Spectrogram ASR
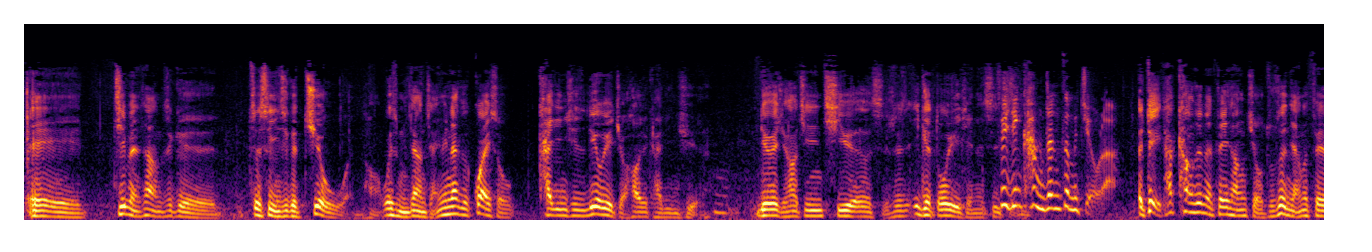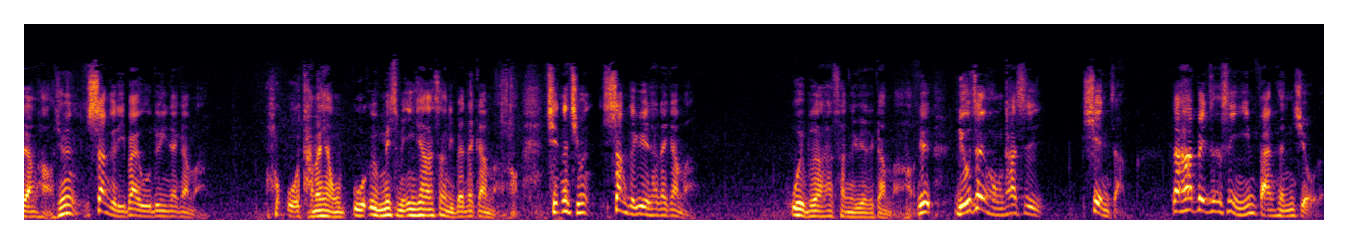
呃，基本上这个这事情是个旧闻哈。为什么这样讲？因为那个怪手开进去是六月九号就开进去了。嗯。六月九号，今天七月二十，就是一个多月以前的事情。所以已经抗争这么久了。哎，对他抗争的非常久，主持人讲的非常好。请问上个礼拜吴敦义在干嘛？我坦白讲，我我我没什么印象他上礼拜在干嘛。哈，请那请问上个月他在干嘛？我也不知道他上个月在干嘛。哈，因为刘正宏他是县长，那他被这个事情已经烦很久了。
